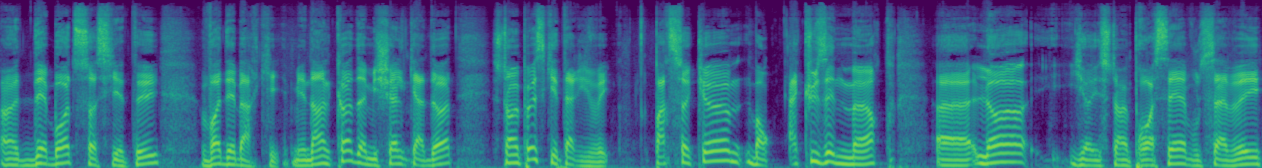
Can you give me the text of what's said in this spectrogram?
un débat de société va débarquer. Mais dans le cas de Michel Cadotte, c'est un peu ce qui est arrivé. Parce que, bon, accusé de meurtre, euh, là, c'est un procès, vous le savez,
